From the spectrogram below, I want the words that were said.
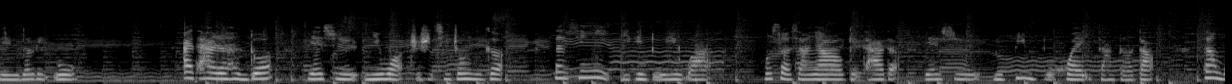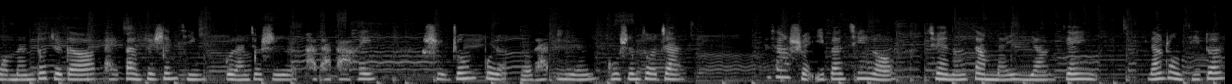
给予的礼物。爱他人很多，也许你我只是其中一个，但心意一定独一无二。我所想要给他的，也许你并不会想得到，但我们都觉得陪伴最深情，不然就是怕他怕黑，始终不忍留他一人孤身作战。他像水一般轻柔，却也能像煤一样坚硬，两种极端，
